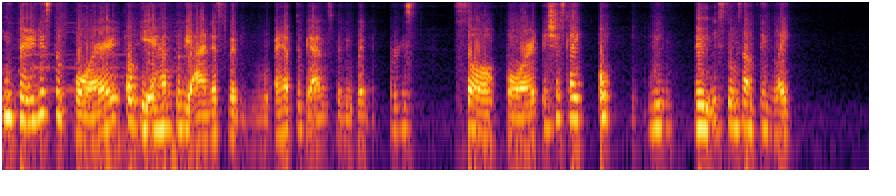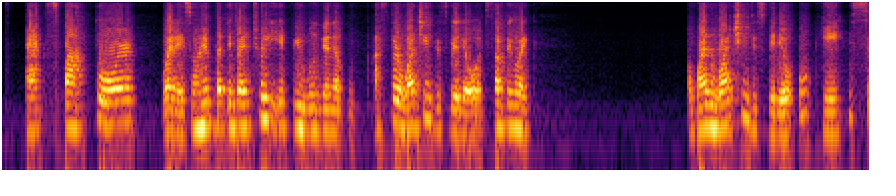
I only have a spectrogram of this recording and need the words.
In fairness to Fort, okay, I have to be honest with you. I have to be honest with you. When I first saw Fort, it's just like, okay, there is still something like X Factor when I saw him. But eventually, if you were gonna, after watching this video, something like, while watching this video, okay, his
